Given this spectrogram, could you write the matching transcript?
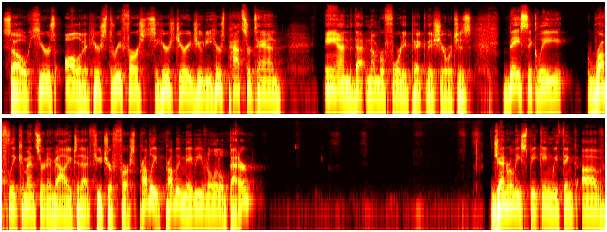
So here's all of it. Here's three firsts. Here's Jerry Jeudy. Here's Pat Surtain, and that number 40 pick this year, which is basically roughly commensurate in value to that future first. Probably, probably maybe even a little better. Generally speaking, we think of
